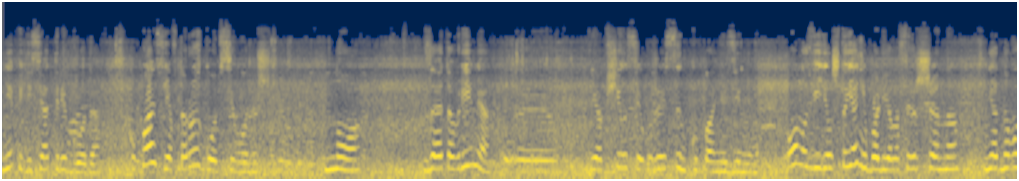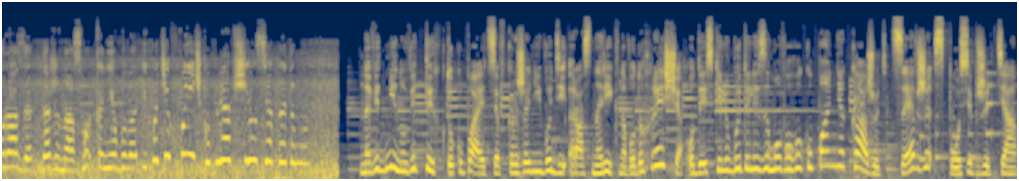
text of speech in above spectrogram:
Мне 53 года. Купаюсь я второй год всего лишь. Но за это время э, приобщился уже и сын к купанию зимнему. Он увидел, что я не болела совершенно. Ни одного раза, даже насморка не было. И потихонечку приобщился к этому. На відміну від тих, хто купається в крижаній воді раз на рік на водохреща, одеські любителі зимового купання кажуть, це вже спосіб життя.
